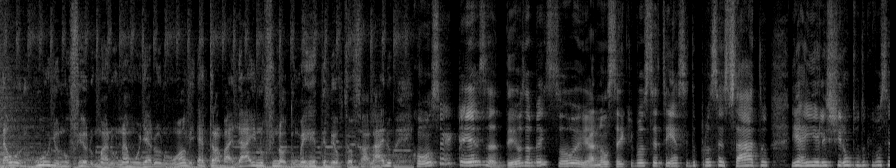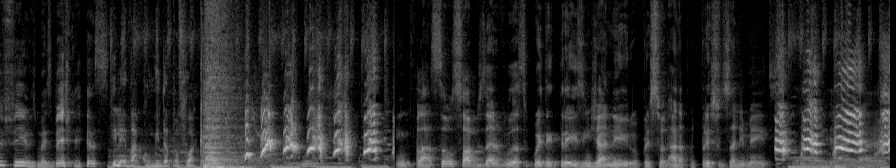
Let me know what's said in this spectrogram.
Dar orgulho no ser humano, na mulher ou no homem, é trabalhar e no final do mês receber o seu salário. Com certeza, Deus abençoe. A não ser que você tenha sido processado e aí eles tiram tudo que você fez, mas beleza. e levar comida para sua casa. Inflação sobe 0,53 em janeiro, pressionada pelo preço dos alimentos. Ai, ai, ai.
